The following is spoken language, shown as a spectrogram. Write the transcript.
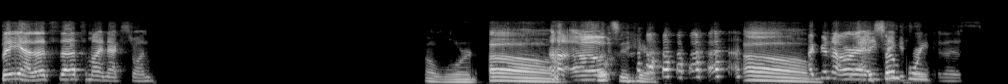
But yeah, that's that's my next one. Oh Lord. Um, Uh-oh. let's see here. Um, I'm gonna already at some point- to this.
